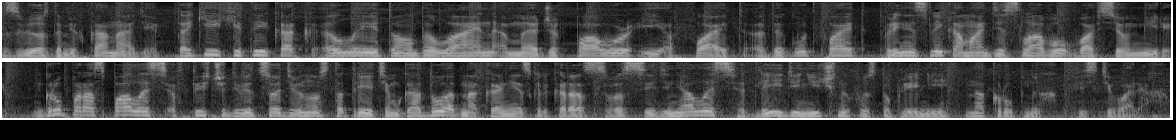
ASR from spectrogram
звездами в Канаде. Такие хиты, как Late on the Line, Magic Power и Fight the Good Fight принесли команде славу во всем мире. Группа распалась в 1993 году, однако несколько раз воссоединялась для единичных выступлений на крупных фестивалях.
